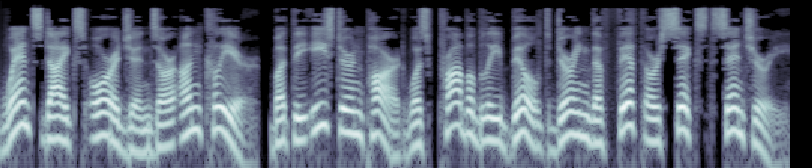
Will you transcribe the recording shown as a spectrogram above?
Wansdyke's origins are unclear, but the eastern part was probably built during the 5th or 6th century.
